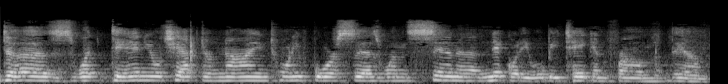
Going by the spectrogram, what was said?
does what Daniel chapter 9, 24 says when sin and iniquity will be taken from them.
